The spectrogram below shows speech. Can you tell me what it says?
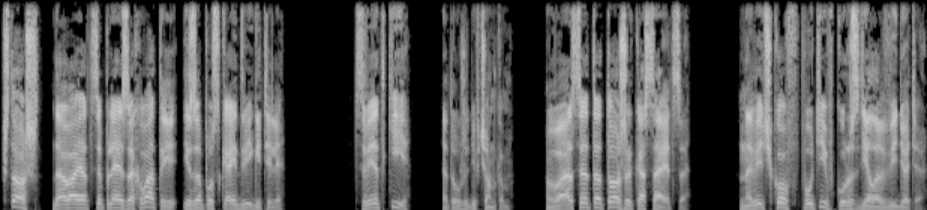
«Что ж, давай отцепляй захваты и запускай двигатели. Цветки!» Это уже девчонкам. «Вас это тоже касается. Новичков в пути в курс дела введете.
